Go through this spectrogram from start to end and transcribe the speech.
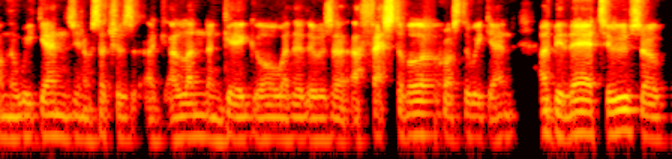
on the weekends, you know, such as a, a London gig or whether there was a, a, festival across the weekend, I'd be there too. So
